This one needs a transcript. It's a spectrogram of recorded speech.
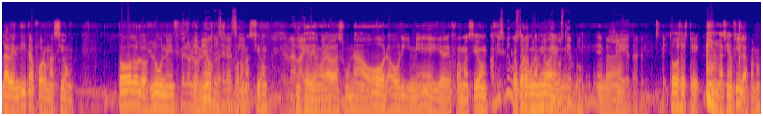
la bendita formación. Todos los lunes Pero los teníamos lunes que hacer así. formación Era una y te también. demorabas una hora, hora y media de formación. A mí sí me gustaba Recuerdo un amigo en, tiempo. en la, Sí, yo también. todos este hacían filas, pues, ¿no?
